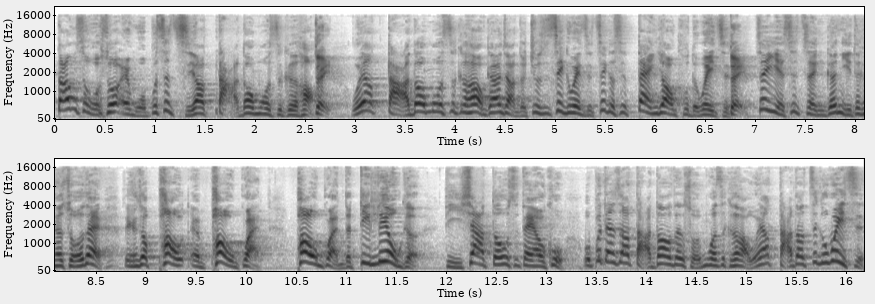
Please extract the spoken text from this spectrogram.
当时我说，哎，我不是只要打到莫斯科号，对，我要打到莫斯科号。我刚刚讲的就是这个位置，这个是弹药库的位置，对，这也是整个你这个所在等于说炮呃炮管炮管的第六个。底下都是弹药库，我不但是要打到这个所谓莫斯科号，我要打到这个位置，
